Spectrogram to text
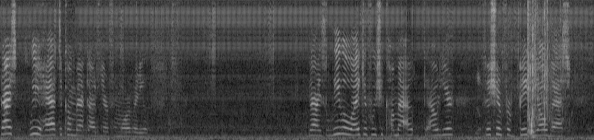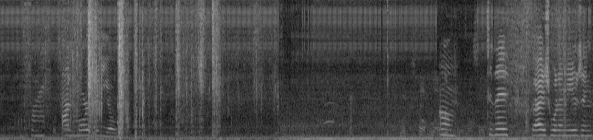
guys, we have to come back out here for more videos. Guys, leave a like if we should come out out here Yep. fishing for big yellow bass from on more videos. Um, Today, guys, what I'm using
